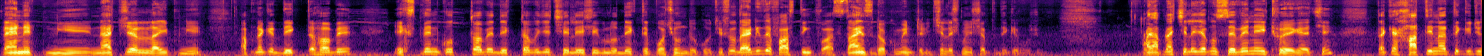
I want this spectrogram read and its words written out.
প্ল্যানেট নিয়ে ন্যাচারাল লাইফ নিয়ে, আপনাকে দেখতে হবে। এক্সপ্লেন করতে হবে, দেখতে হবে যে ছেলে সেগুলো দেখতে পছন্দ করছে। So that is the first thing first science documentary ছেলে মেয়ের সাথে দেখে বসুন। আর আপনার ছেলে যখন সেভেন এইট হয়ে গেছে, তাকে হাতে নাতে কিছু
